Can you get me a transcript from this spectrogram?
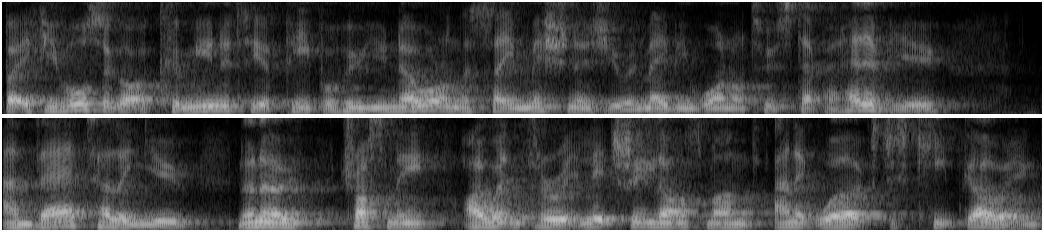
But if you've also got a community of people who you know are on the same mission as you and maybe one or two step ahead of you, and they're telling you, no, no, trust me, I went through it literally last month and it works, just keep going,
